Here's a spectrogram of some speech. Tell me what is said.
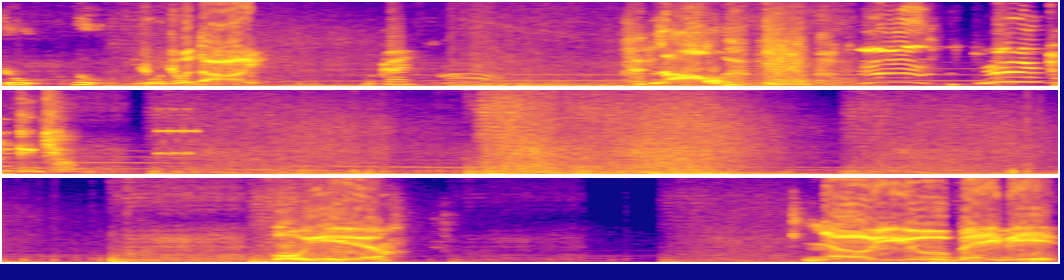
You, you, you, you die. Okay? No! Oh yeah. Now you, baby.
